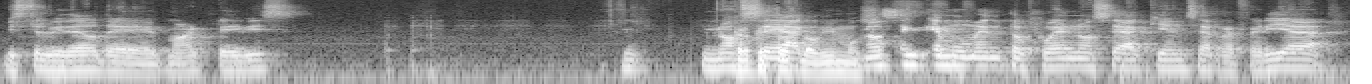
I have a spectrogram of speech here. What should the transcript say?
¿Viste el video de Mark Davis? No sé, no sé en qué momento fue, no sé a quién se refería.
